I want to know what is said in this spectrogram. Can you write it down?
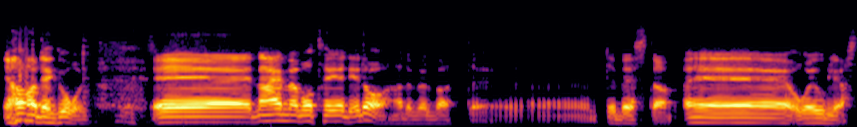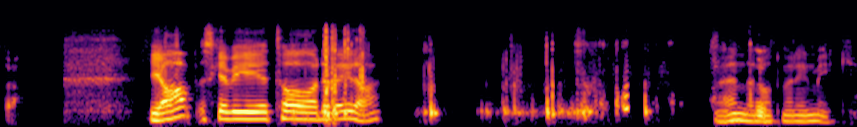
Ja, det går ju. Eh, nej, men vår tredje dag hade väl varit eh, det bästa eh, och roligaste. Ja, ska vi ta det vidare? Det hände något med din mick.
